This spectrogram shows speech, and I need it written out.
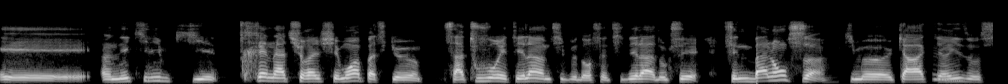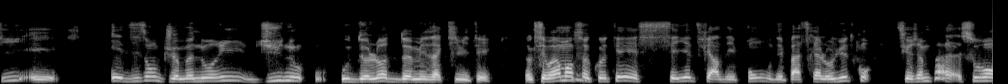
et un équilibre qui est très naturel chez moi parce que ça a toujours été là un petit peu dans cette idée-là. Donc c'est c'est une balance qui me caractérise mmh. aussi et et disons que je me nourris d'une ou de l'autre de mes activités. Donc c'est vraiment ce mmh. côté essayer de faire des ponts, des passerelles au lieu de parce que j'aime pas souvent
